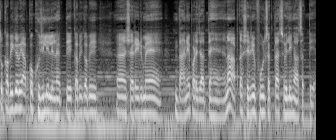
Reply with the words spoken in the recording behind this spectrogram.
तो कभी कभी आपको खुजली लेने लगती है कभी कभी शरीर में दाने पड़ जाते हैं ना? आपका शरीर फूल सकता है, स्वेलिंग आ सकती है।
